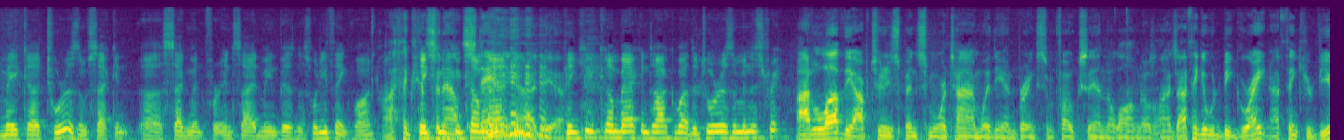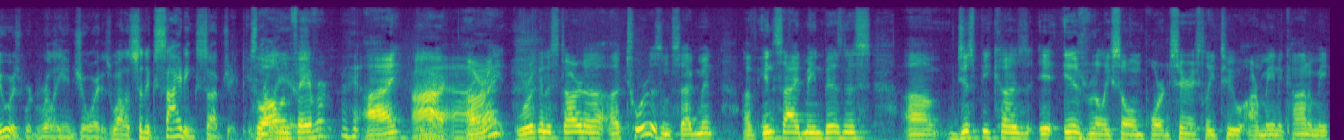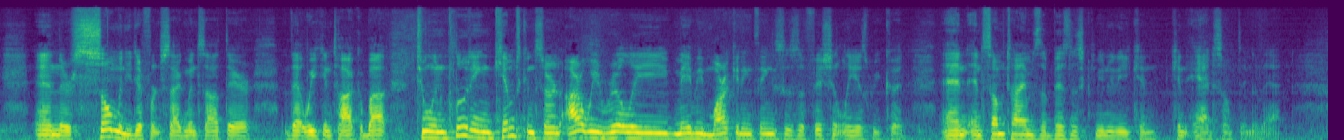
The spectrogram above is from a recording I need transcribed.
make a tourism second uh, segment for Inside Maine Business. What do you think, Vaughn? I think that's you an could come back outstanding and- idea. Think you could come back and talk about the tourism industry? I'd love the opportunity to spend some more time with you and bring some folks in along those lines. I think it would be great, and I think your viewers would really enjoy it as well. It's an exciting subject. It So all in is. favor? Aye. Aye. All right, we're going to start a, a tourism segment of Inside Maine Business, um, just because it is really so important, seriously, to our Maine economy. And there's so many different segments out there that we can talk about, to including Kim's concern: Are we really maybe marketing things as efficiently as we could? And and sometimes the business community can can add something to that.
